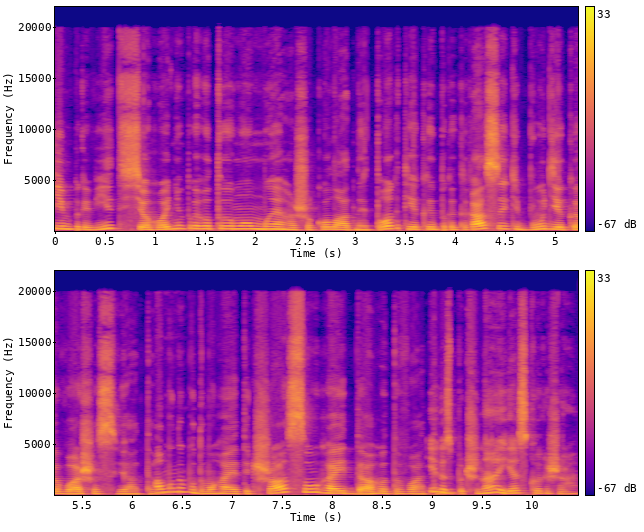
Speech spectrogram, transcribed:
Всім привіт! Сьогодні приготуємо мега шоколадний торт, який прикрасить будь-яке ваше свято. А ми не будемо гаяти часу, гайда готувати. І розпочинаю я з коржа.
